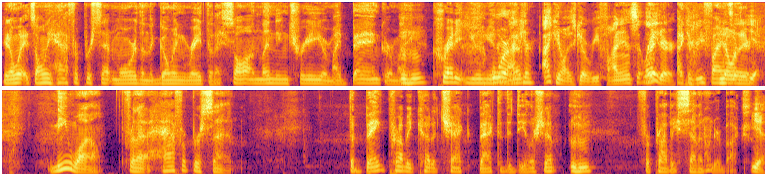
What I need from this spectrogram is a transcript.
You know what? It's only half a percent more than the going rate that I saw on LendingTree or my bank or my credit union or, Or I can I can always go refinance it later. I can refinance No it later. yeah. Meanwhile, for that half a percent, the bank probably cut a check back to the dealership for probably seven hundred bucks. Yeah.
